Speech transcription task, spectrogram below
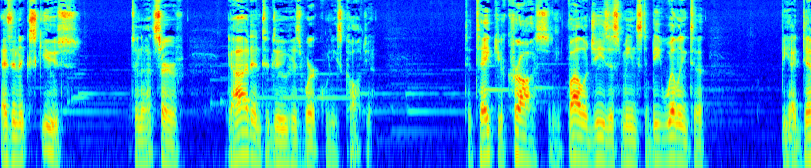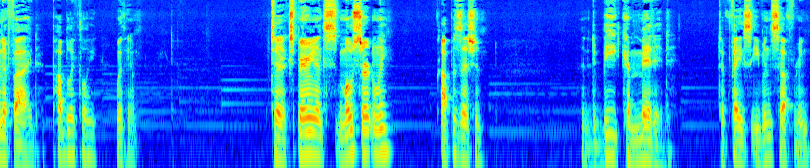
as an excuse to not serve God and to do His work when He's called you. To take your cross and follow Jesus means to be willing to be identified publicly with Him. To experience, most certainly, opposition, and to be committed to face even suffering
